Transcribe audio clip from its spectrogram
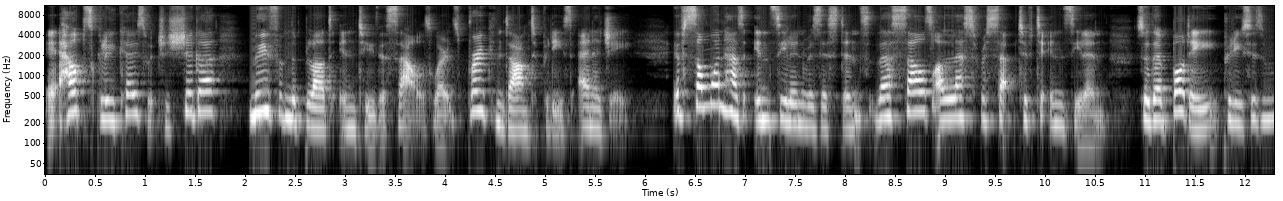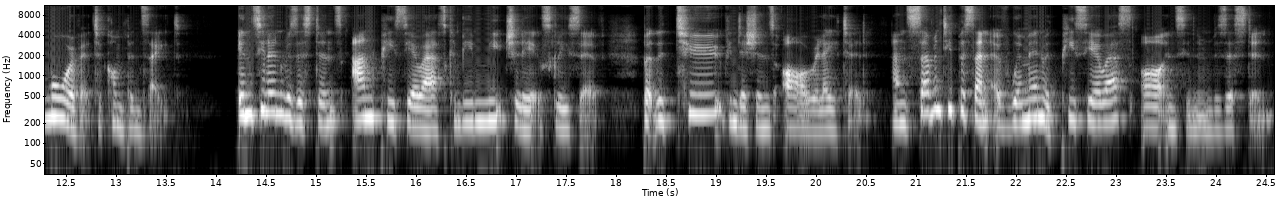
It helps glucose, which is sugar, move from the blood into the cells, where it's broken down to produce energy. If someone has insulin resistance, their cells are less receptive to insulin, so their body produces more of it to compensate. Insulin resistance and PCOS can be mutually exclusive, but the two conditions are related, and 70% of women with PCOS are insulin resistant.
